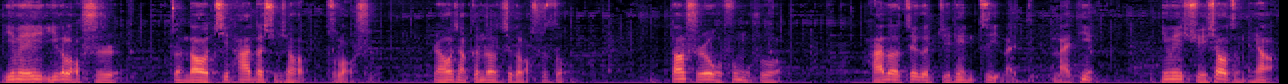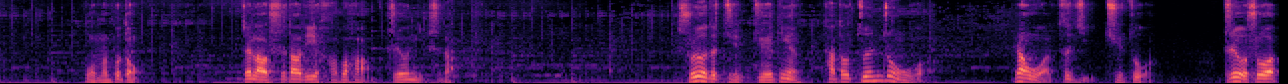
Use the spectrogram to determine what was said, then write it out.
因为一个老师转到其他的学校做老师，然后我想跟着这个老师走。当时我父母说。孩子，这个决定你自己来来定，因为学校怎么样，我们不懂。这老师到底好不好，只有你知道。所有的决决定，他都尊重我，让我自己去做。只有说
